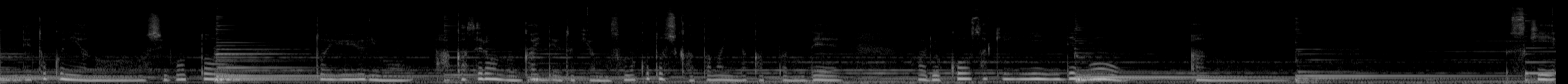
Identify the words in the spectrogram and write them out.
ん、で特にあの仕事というよりも博士論文書いてる時はもうそのことしか頭になかったので、まあ、旅行先でもあの好き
